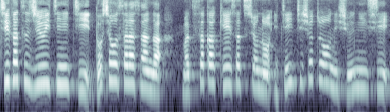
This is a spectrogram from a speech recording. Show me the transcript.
7月11日、土性沙羅さんが松阪警察署の一日署長に就任し、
